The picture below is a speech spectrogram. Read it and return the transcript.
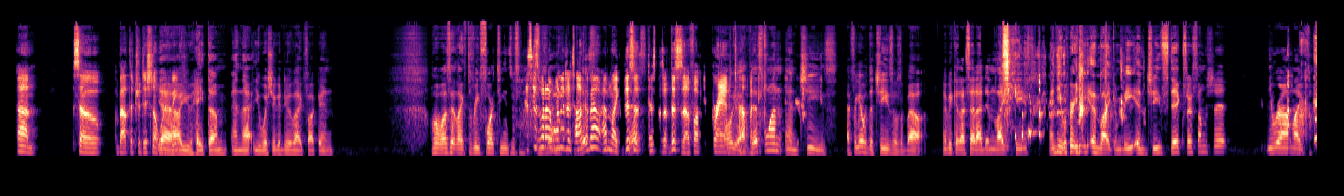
Um. So about the traditional yeah, work how week. you hate them and that you wish you could do like fucking what was it like three fourteens or something? This is what I wanted to talk This- about. I'm like, this, this- is this is a, this is a fucking grand Oh yeah, topic. this one and cheese. I forget what the cheese was about. Maybe because I said I didn't like cheese, and you were eating like meat and cheese sticks or some shit. You were on like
